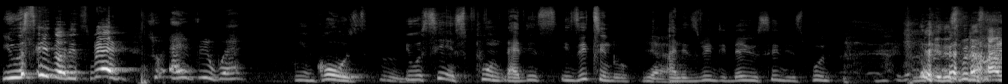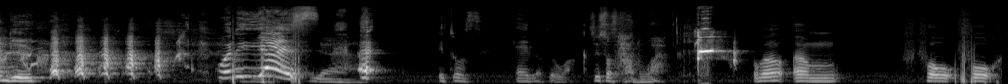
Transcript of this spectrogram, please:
you will see it on his bed. So everywhere he goes, you will see a spoon like this. He's eating, oh, Yeah. and he's reading. Then you see the spoon. Look, the spoon is hanging. But yes, Yeah. Eh, it was hell of a work. So this was hard work. Well, um, for for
